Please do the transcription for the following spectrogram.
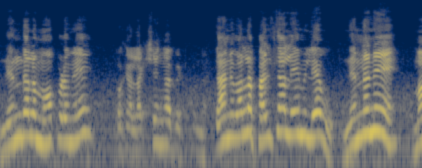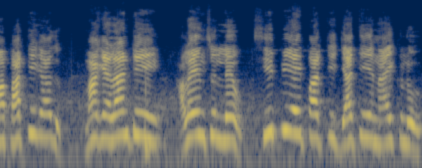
నిందలు మోపడమే ఒక లక్ష్యంగా పెట్టుకున్నారు. దానివల్ల ఫలితాలు ఏమి లేవు. నిన్ననే మా పార్టీ కాదు మాకు ఎలాంటి అలయన్సులు లేవు. సిపిఐ పార్టీ జాతీయ నాయకులు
